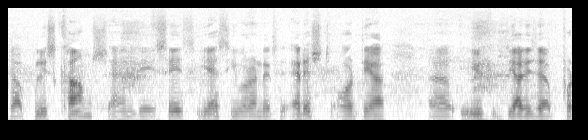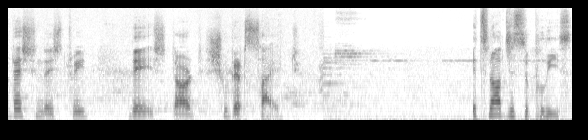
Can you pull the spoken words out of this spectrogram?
the police comes and they say, yes, you are under arrest or they are, uh, if there is a protest in the street, they start shoot at sight. It's not just the police.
